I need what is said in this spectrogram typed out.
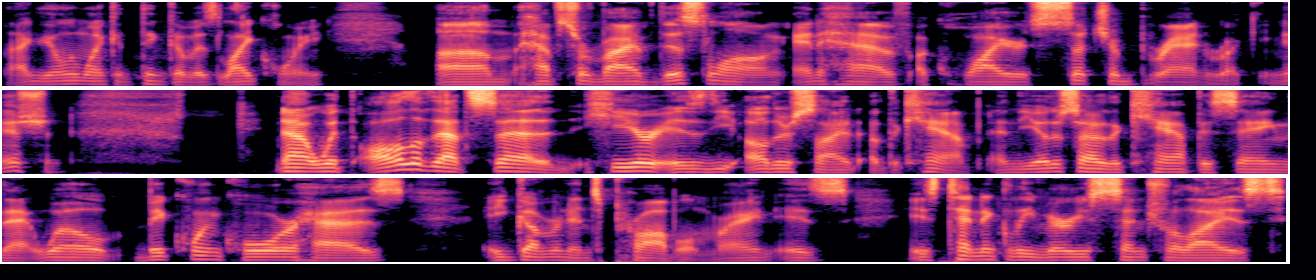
the only one I can think of is Litecoin, um, have survived this long and have acquired such a brand recognition. Now, with all of that said, here is the other side of the camp. And the other side of the camp is saying that, well, Bitcoin Core has a governance problem, right? Is is technically very centralized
